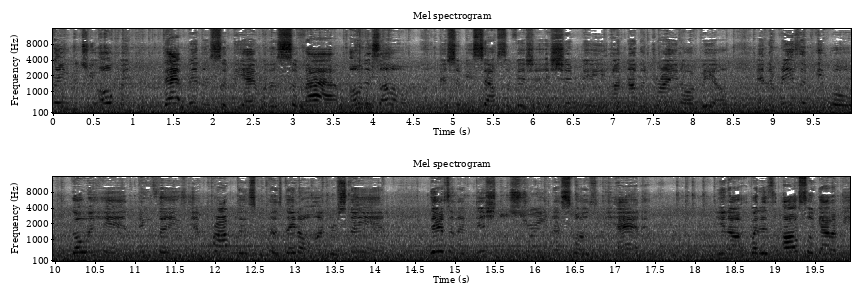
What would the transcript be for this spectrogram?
thing that you open, that business should be able to survive on its own and should be self-sufficient. It should be another drain or bill. And the reason people go ahead and do things improperly is because they don't understand there's an additional stream that's supposed to be added. You know, but it's also got to be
